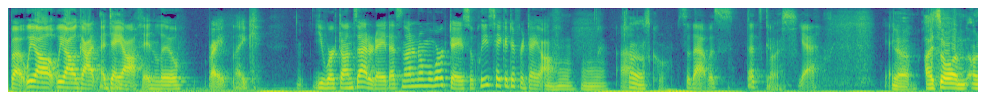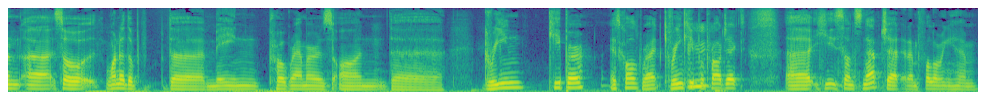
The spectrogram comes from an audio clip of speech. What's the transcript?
but we all we all got a day off in lieu, right? Like. You worked on Saturday. That's not a normal work day, so please take a different day off. oh, that's cool. So that was that's good. Nice. Yeah. Yeah, I saw on on uh, so one of the the main programmers on the Greenkeeper it's called right Greenkeeper project. Uh, he's on Snapchat and I'm following him.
